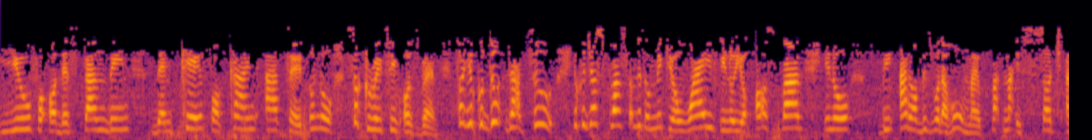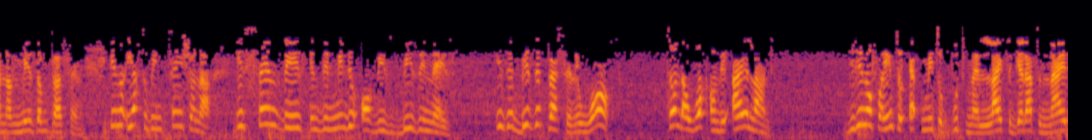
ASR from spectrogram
U for understanding, then K for kind hearted. Oh no, so creative husband. So you could do that too. You could just plan something to make your wife, you know, your husband, you know, be out of this world at home. My partner is such an amazing person. You know, you have to be intentional. He sent this in the middle of his busyness. He's a busy person. He works. Someone that work on the island. Did you know for him to help me to put my life together tonight,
